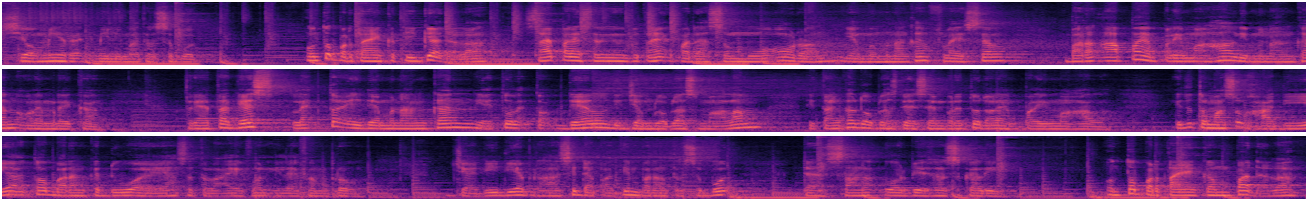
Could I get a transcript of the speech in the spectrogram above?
Xiaomi Redmi 5 tersebut. Untuk pertanyaan ketiga adalah, saya paling sering bertanya kepada semua orang yang memenangkan flash sale, barang apa yang paling mahal dimenangkan oleh mereka? Ternyata guys, laptop yang dia menangkan yaitu laptop Dell di jam 12 malam di tanggal 12 Desember itu adalah yang paling mahal. Itu termasuk hadiah atau barang kedua ya setelah iPhone 11 Pro. Jadi dia berhasil dapatin barang tersebut dan sangat luar biasa sekali. Untuk pertanyaan keempat adalah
